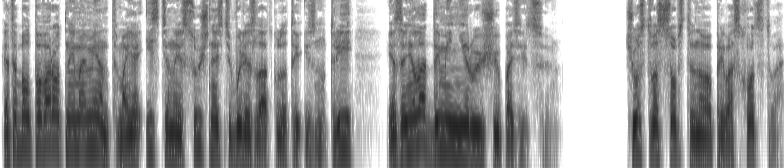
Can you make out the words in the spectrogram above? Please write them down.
Это был поворотный момент, моя истинная сущность вылезла откуда-то изнутри и заняла доминирующую позицию. Чувство собственного превосходства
